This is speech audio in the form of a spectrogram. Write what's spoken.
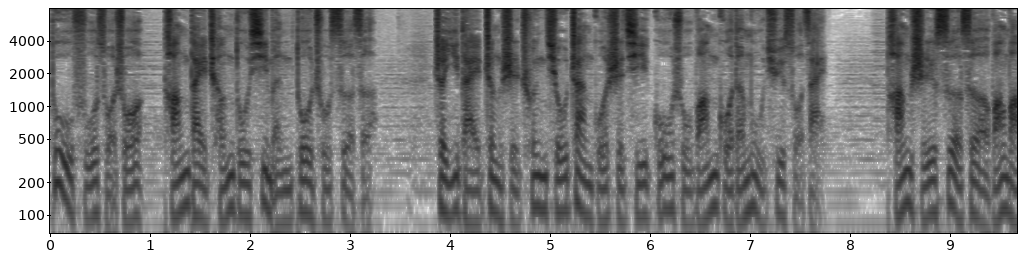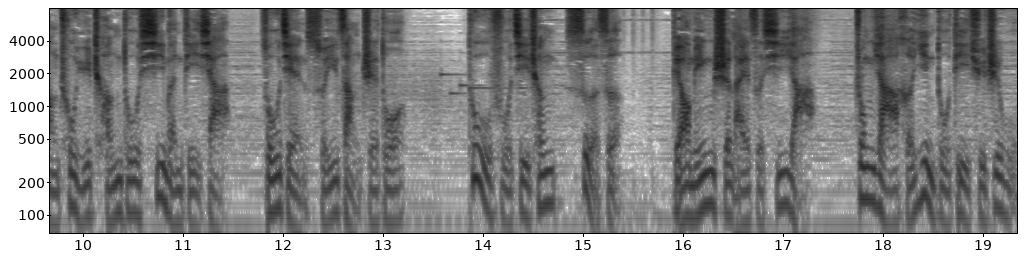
杜甫所说，唐代成都西门多出瑟瑟。”这一带正是春秋战国时期古蜀王国的牧区所在。唐时瑟瑟往往出于成都西门地下，足见随葬之多。杜甫既称瑟瑟，表明是来自西亚、中亚和印度地区之物，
